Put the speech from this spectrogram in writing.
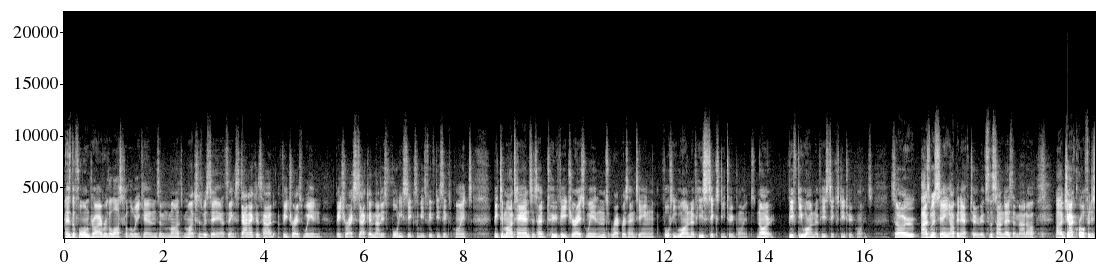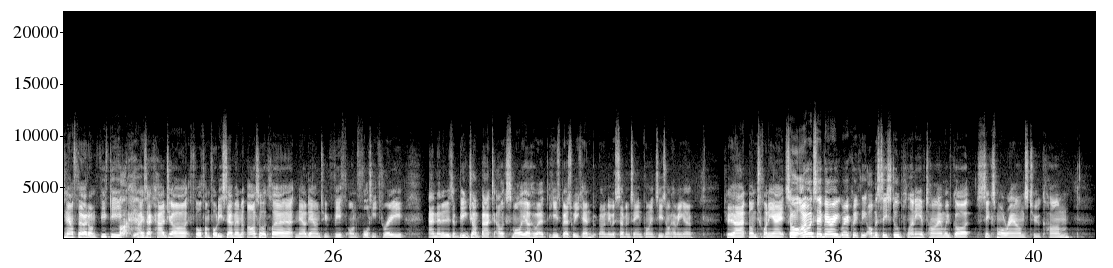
as the form driver of the last couple of weekends. And much, much as we're seeing, I think Stanek has had a feature race win, feature race second. That is 46 of his 56 points. Victor Martins has had two feature race wins, representing 41 of his 62 points. No, 51 of his 62 points. So, as we're seeing up in F2, it's the Sundays that matter. Uh, Jak Crawford is now third on 50. Fuck yeah. Isack Hadjar fourth on 47. Arthur Leclerc now down to fifth on 43. And then it is a big jump back to Alex Smolyar, who had his best weekend, but only with 17 points. He's not having a to that on 28. So I would say very, very quickly, obviously, still plenty of time. We've got six more rounds to come.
